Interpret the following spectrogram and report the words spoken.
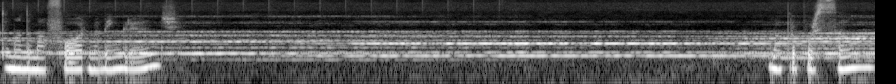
tomando uma forma bem grande. Uma proporção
